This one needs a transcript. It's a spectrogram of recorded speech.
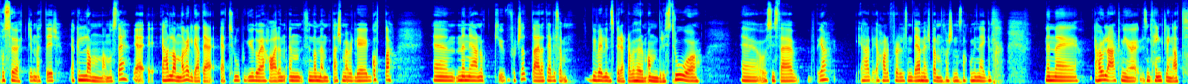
på søken etter Jeg har ikke landa noe sted. Jeg, jeg har landa veldig at jeg, jeg tror på Gud, og jeg har en, en fundament der som er veldig godt. da. Eh, men jeg er nok fortsatt der at jeg liksom blir veldig inspirert av å høre om andres tro, og, eh, og syns det er Ja, jeg, jeg har, føler liksom det er mer spennende kanskje enn å snakke om min egen. Men eh, jeg har jo lært mye, liksom tenkt lenge at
